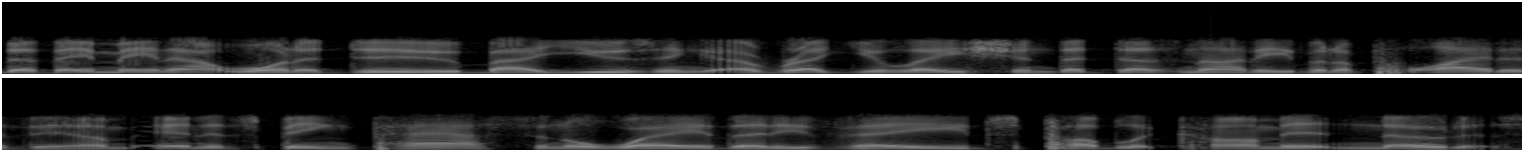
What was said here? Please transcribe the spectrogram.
that they may not want to do by using a regulation that does not even apply to them, and it's being passed in a way that evades public comment and notice.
